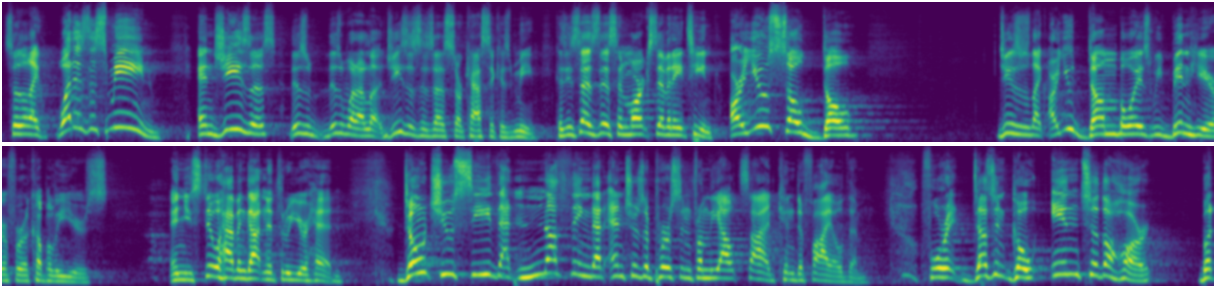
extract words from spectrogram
So they're like, what does this mean? And Jesus, this is, this is what I love. Jesus is as sarcastic as me because he says this in Mark 7 18. Are you so dull? Jesus is like, Are you dumb, boys? We've been here for a couple of years and you still haven't gotten it through your head. Don't you see that nothing that enters a person from the outside can defile them? For it doesn't go into the heart but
